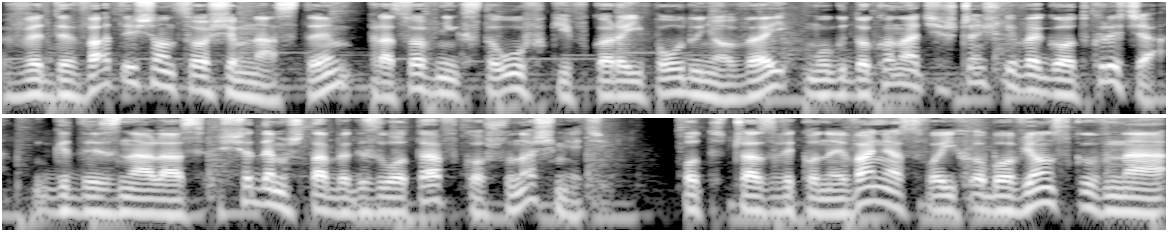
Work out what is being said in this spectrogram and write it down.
W 2018 pracownik stołówki w Korei Południowej mógł dokonać szczęśliwego odkrycia, gdy znalazł 7 sztabek złota w koszu na śmieci. Podczas wykonywania swoich obowiązków na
